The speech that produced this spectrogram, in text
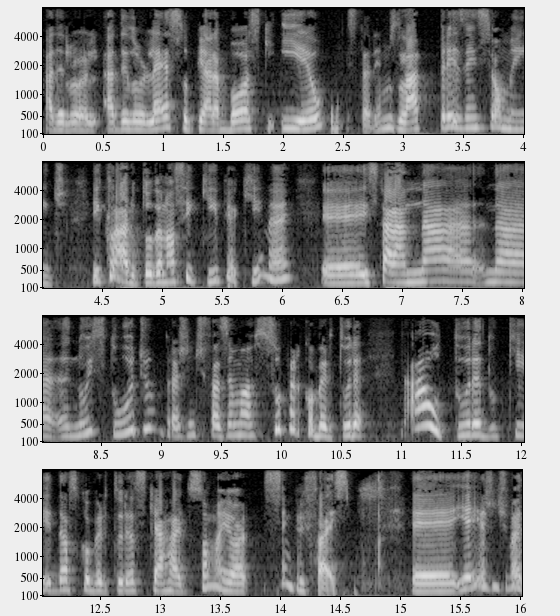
A Delor Lesso, Piara Bosque e eu estaremos lá presencialmente. E claro, toda a nossa equipe aqui, né, é, estará na, na, no estúdio para a gente fazer uma super cobertura à altura do que das coberturas que a Rádio Só Maior sempre faz. É, e aí a gente vai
